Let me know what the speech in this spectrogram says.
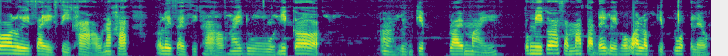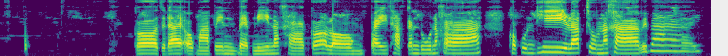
ก็เลยใส่สีขาวนะคะ ก็เลยใส่สีขาวให้ดู นี่ก็ อ่าลืมเก็บปลายไหม ตรงนี้ก็สามารถตัดได้เลย เพราะว่าเราเก็บรวบไปแล้ว ก็จะได้ออกมาเป็นแบบนี้นะคะ ก็ลองไปถักกันดูนะคะ ขอบคุณที่รับชมนะคะ บ๊ายบาย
